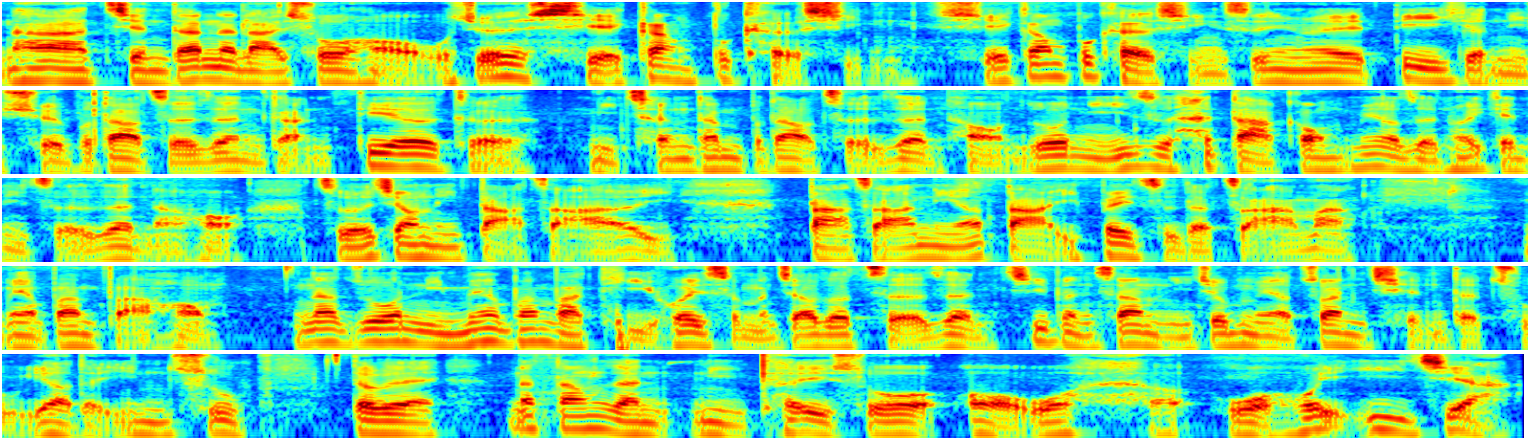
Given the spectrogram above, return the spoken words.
那简单的来说哈，我觉得斜杠不可行。斜杠不可行是因为第一个你学不到责任感，第二个你承担不到责任哈。如果你一直在打工，没有人会给你责任然后只会叫你打杂而已。打杂你要打一辈子的杂嘛，没有办法哈。那如果你没有办法体会什么叫做责任，基本上你就没有赚钱的主要的因素，对不对？那当然你可以说哦，我我会议价。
